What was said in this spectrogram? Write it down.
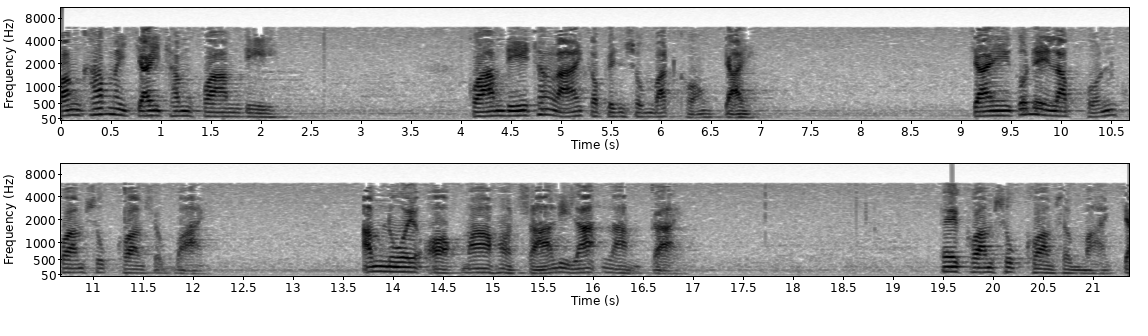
บังคับให้ใจทำความดี ความดีทั้งหลายก็เป็นสมบัติของใจ ใจก็ได้รับผลความสุขความสบาย อำนวยออกมาหอดสาลีละร่างกายให้ความสุขความสบายใจ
